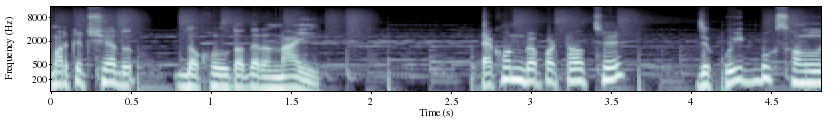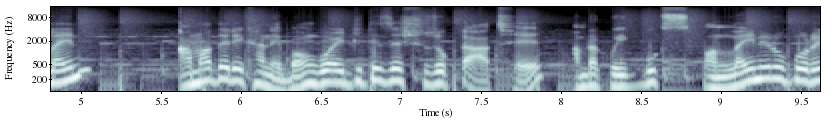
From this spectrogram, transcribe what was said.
মার্কেট শেয়ার দখল তাদের নাই। এখন ব্যাপারটা হচ্ছে যে কুইক বুকস অনলাইন আমাদের এখানে বঙ্গ আইটিতে যে সুযোগটা আছে, আমরা কুইক বুকস অনলাইনের উপরে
